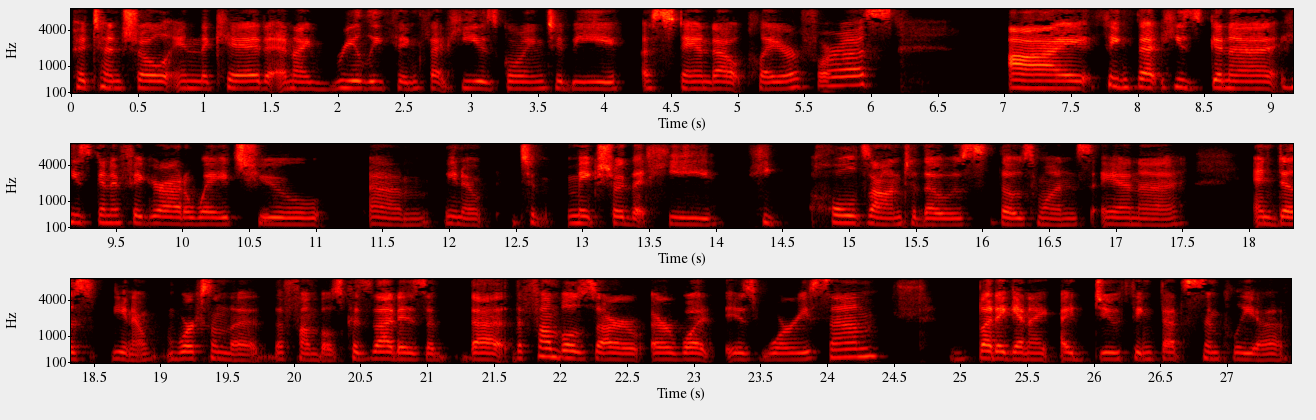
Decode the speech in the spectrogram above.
potential in the kid, and I really think that he is going to be a standout player for us. I think that he's gonna he's gonna figure out a way to um, you know to make sure that he he holds on to those those ones and uh and does you know works on the the fumbles because that is a the the fumbles are are what is worrisome but again i i do think that's simply a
